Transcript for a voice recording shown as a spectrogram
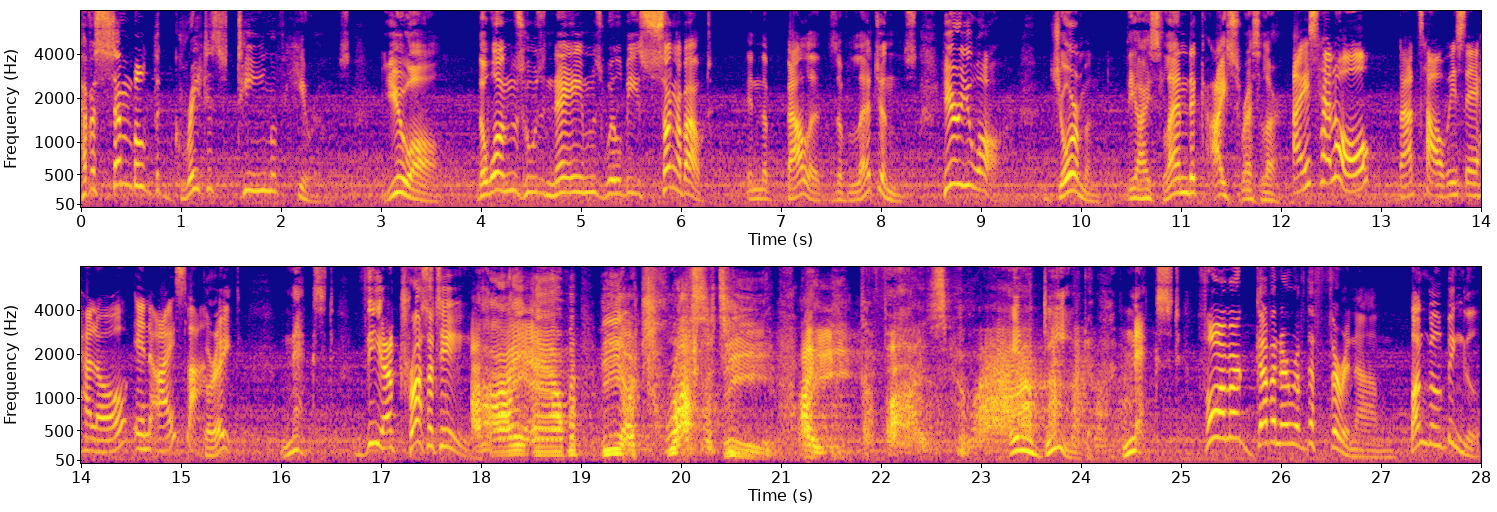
have assembled the greatest team of heroes. You all, the ones whose names will be sung about in the ballads of legends. Here you are, Jormund, the Icelandic ice wrestler. Ice hello. That's how we say hello in Iceland. Great. Next, the atrocity. I am the atrocity. I eat the fuzz. Indeed. Next, former governor of the Suriname, Bungle Bingle.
